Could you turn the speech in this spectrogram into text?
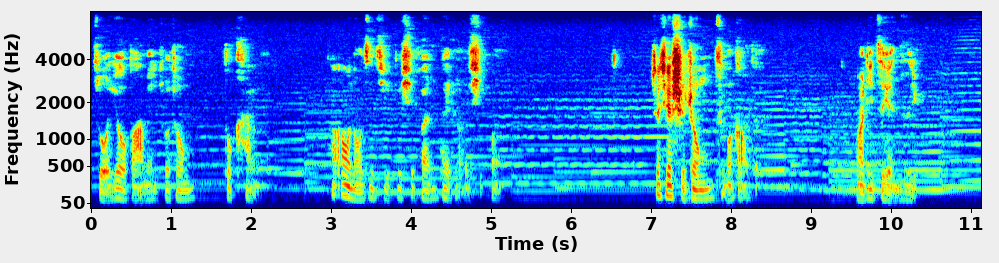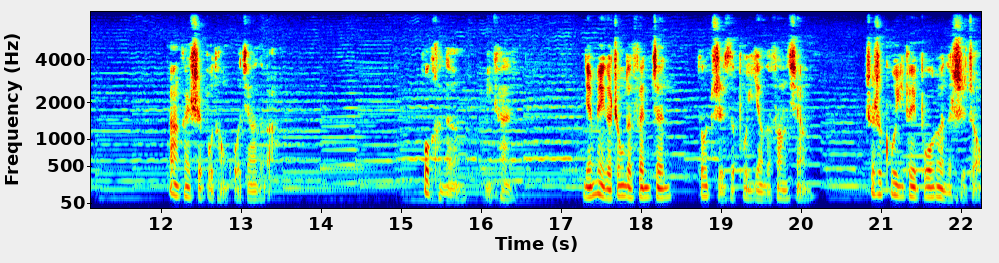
左右把每座钟都看了，他懊恼自己不喜欢代表的习惯。这些时钟怎么搞的？玛丽自言自语：“大概是不同国家的吧。”不可能，你看，连每个钟的分针都指着不一样的方向，这是故意被拨乱的时钟。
